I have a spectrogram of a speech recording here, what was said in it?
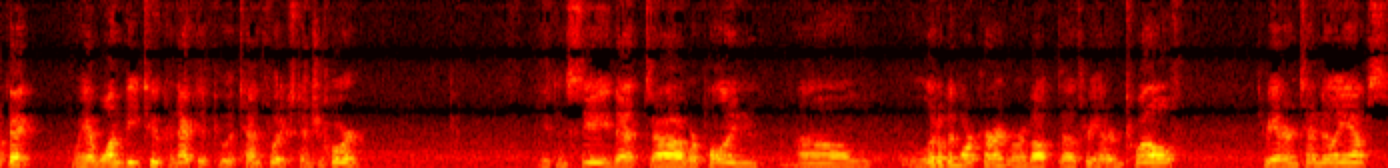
Okay, We have one V2 connected to a 10 foot extension cord. You can see that uh, we're pulling uh, a little bit more current. We're about uh, 312, 310 milliamps.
